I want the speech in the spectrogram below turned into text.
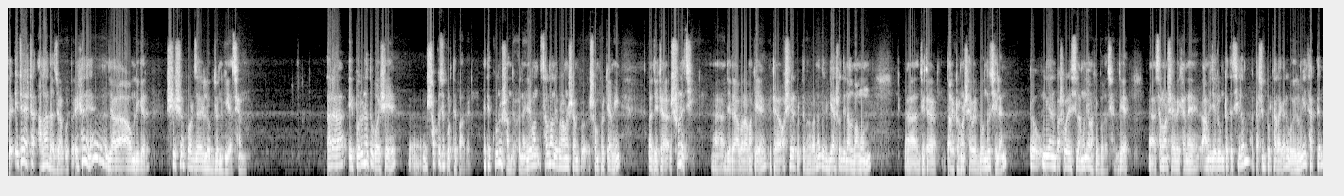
তো এটা একটা আলাদা জগৎ। এখানে যারা আওয়ামী লীগের শীর্ষ পর্যায়ের লোকজন গিয়েছেন তারা এই পরিণত বয়সে সবকিছু করতে পারবেন। এতে কোনো সন্দেহ নাই। যেমন সালমান ইব্রাহিম সম্প- সম্পর্কে আমি যেটা শুনেছি যেটা আবার আমাকে এটা অস্বীকার করতে পারবে না যে গিয়াসুদ্দিন আল মামুন যেটা তারেক রহমান সাহেবের বন্ধু ছিলেন। তো উনি আমি পাশাপাশি ছিলাম, উনি আমাকে বলেছেন যে সালমান সাহেব এখানে, আমি যে রুমটাতে ছিলাম, কাশিমপুর কারাগারে, ওই রুমেই থাকতেন।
